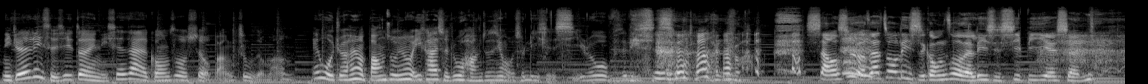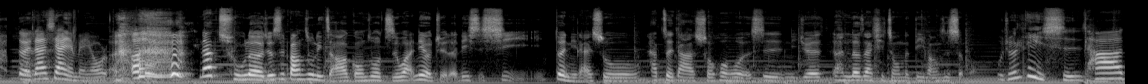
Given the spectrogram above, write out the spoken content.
你觉得历史系对你现在的工作是有帮助的吗？哎，我觉得很有帮助，因为我一开始入行就是因为我是历史系，如果不是历史系，少数有在做历史工作的历史系毕业生。对，但现在也没有了。那除了就是帮助你找到工作之外，你有觉得历史系？对你来说，它最大的收获，或者是你觉得很乐在其中的地方是什么？我觉得历史它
